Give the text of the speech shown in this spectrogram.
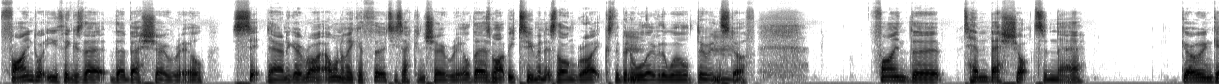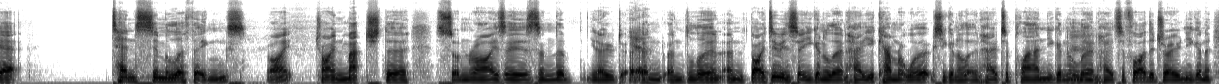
find what you think is their, their best show reel. Sit down and go right. I want to make a thirty second show reel. Theirs might be two minutes long, right? Because they've been all over the world doing mm. stuff. Find the ten best shots in there. Go and get ten similar things, right? Try and match the sunrises and the you know Yeah. and and learn. And by doing so, you're going to learn how your camera works. You're going to learn how to plan. You're going to mm. learn how to fly the drone. You're going to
